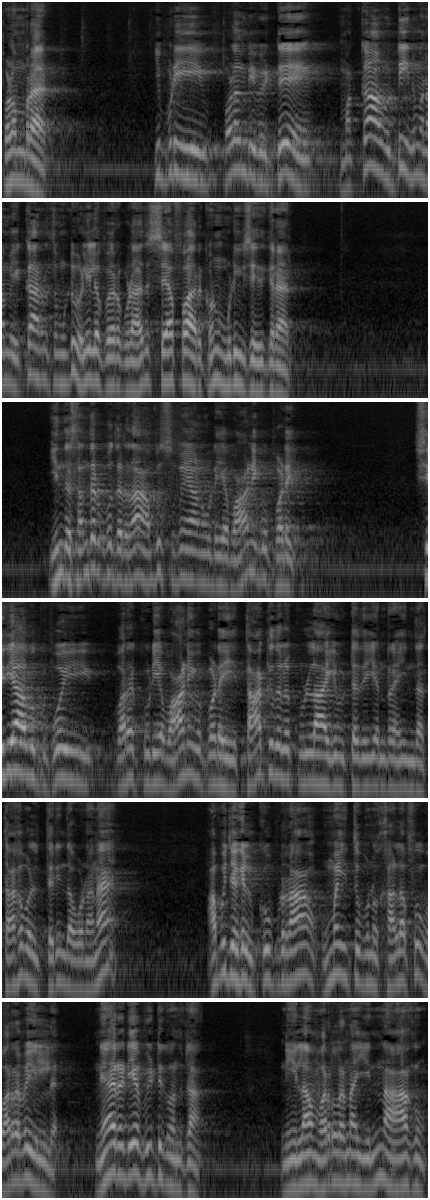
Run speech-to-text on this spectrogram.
புலம்புறார். இப்படி புலம்பி விட்டு மக்கா விட்டு இன்னும் நம்ம எக்காரணத்தை மட்டும் வெளியில் போயிடக்கூடாது. சேஃபாக இருக்கணும்னு முடிவு செய்திருக்கிறார். இந்த சந்தர்ப்பத்தில் தான் அபு சுஃபியானுடைய வாணிப படை சிரியாவுக்கு போய் வரக்கூடிய வாணிப படை தாக்குதலுக்குள்ளாகிவிட்டது என்ற இந்த தகவல் தெரிந்த உடனே அபுஜகல் கூப்பிடுறான் உமைத்துபுனு ஹலஃபு வரவே இல்லை. நேரடியாக வீட்டுக்கு வந்துட்டான். நீலாம் வரலன்னா என்ன ஆகும்?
